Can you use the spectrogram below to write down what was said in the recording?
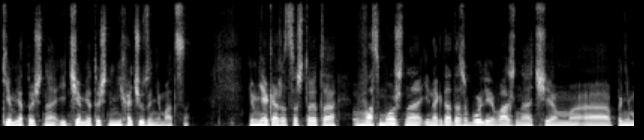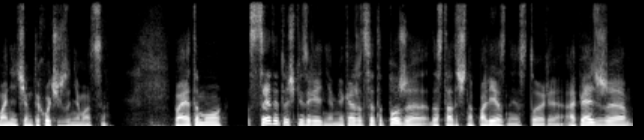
кем я точно и чем я точно не хочу заниматься. И мне кажется, что это, возможно, иногда даже более важно, чем э, понимание, чем ты хочешь заниматься. Поэтому с этой точки зрения, мне кажется, это тоже достаточно полезная история. Опять же,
